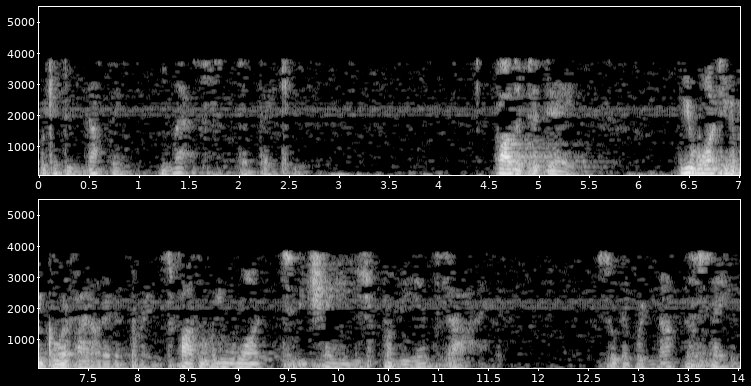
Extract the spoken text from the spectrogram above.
we can do nothing less than thank you. Father, today, we want you to be glorified, honored, and praised. Father, we want to be changed from the inside so that we're not the same,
